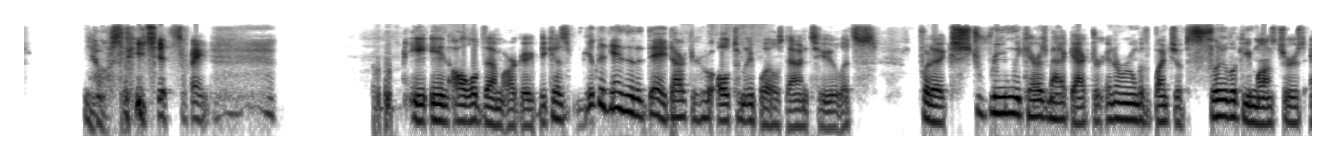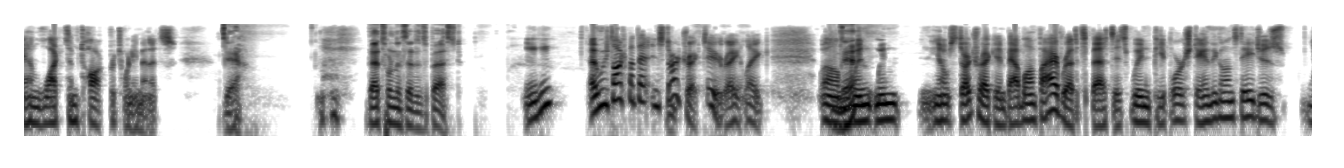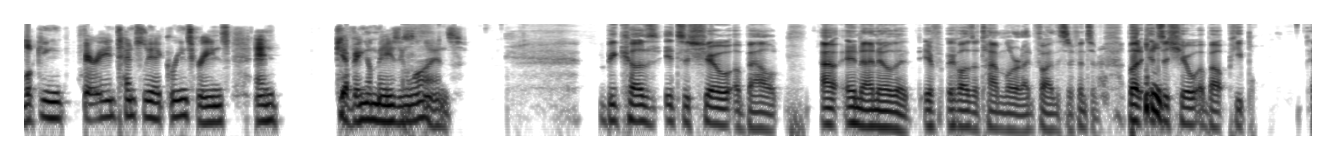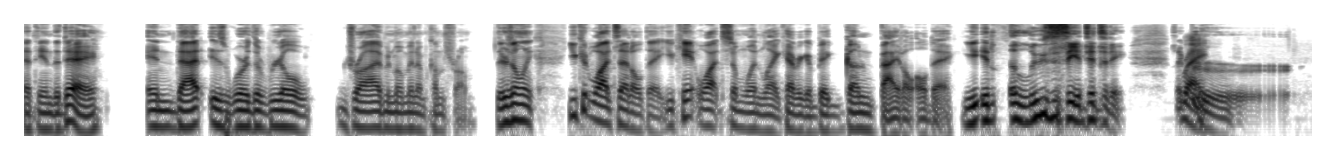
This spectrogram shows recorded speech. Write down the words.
you know, speeches, right? And all of them are great because really at the end of the day, Doctor Who ultimately boils down to let's put an extremely charismatic actor in a room with a bunch of silly looking monsters and watch them talk for 20 minutes. Yeah. That's when it's at its best. Mm-hmm. And we talked about that in Star Trek too, right? Like um, yeah. when when you know Star Trek and Babylon Five are at its best, it's when people are standing on stages, looking very intensely at green screens and giving amazing lines. Because it's a show about, uh, and I know that if if I was a Time Lord, I'd find this offensive, but it's a show about people. At the end of the day, and that is where the real drive and momentum comes from. There's only you could watch that all day. You can't watch someone like having a big gun battle all day. You, it, it, loses the intensity. It's like, right.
